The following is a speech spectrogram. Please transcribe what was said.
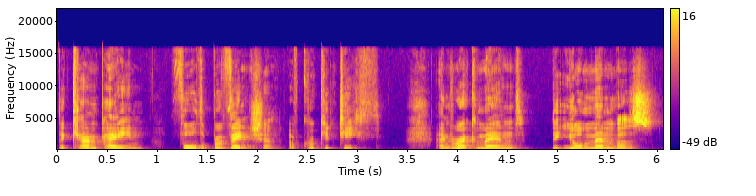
the campaign for the prevention of crooked teeth and recommend that your members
